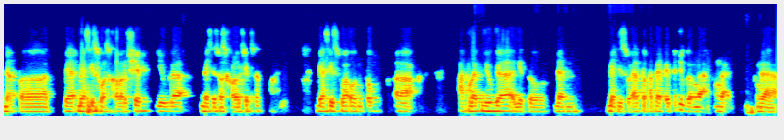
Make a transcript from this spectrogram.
dapat beasiswa scholarship juga beasiswa scholarship beasiswa untuk uh, atlet juga gitu. Dan beasiswa untuk atlet itu juga nggak nggak nggak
